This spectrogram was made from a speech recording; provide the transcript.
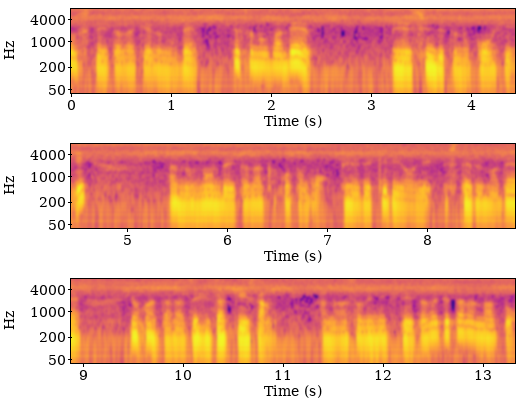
もしていただけるのででその場で、えー、真実のコーヒーあの飲んでいただくことも、えー、できるようにしてるのでよかったらぜひザッキーさんあの遊びに来ていただけたらなと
